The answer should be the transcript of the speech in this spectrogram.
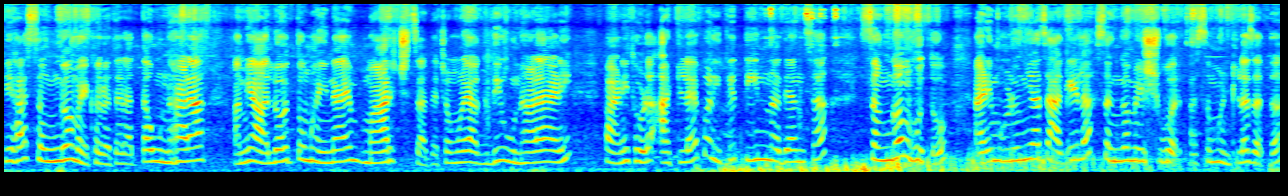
की हा संगम आहे खरं तर. आता उन्हाळा आम्ही आलो आहोत, तो महिना आहे मार्चचा. त्याच्यामुळे अगदी उन्हाळा आणि पाणी थोडं आटलं आहे पण इथे तीन नद्यांचा संगम होतो. आणि म्हणून या जागेला संगमेश्वर असं म्हटलं जातं.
